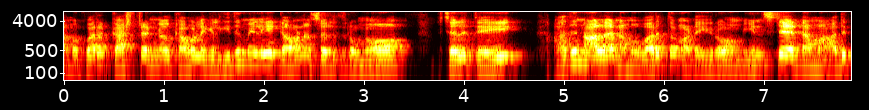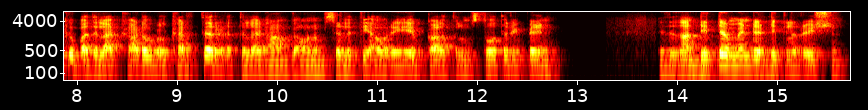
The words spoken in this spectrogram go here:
நமக்கு வர கஷ்டங்கள் கவலைகள் இது மேலேயே கவனம் செலுத்துறோமோ செலுத்தி அதனால நம்ம வருத்தம் அடைகிறோம். இன்ஸ்டேட் நம்ம அதுக்கு பதிலாக கடவுள் கர்த்தரிடத்துல நாம் கவனம் செலுத்தி அவரே எக்காலத்திலும் ஸ்தோத்தரிப்பேன். இதுதான் டிட்டர்மின்டு டிக்ளரேஷன்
